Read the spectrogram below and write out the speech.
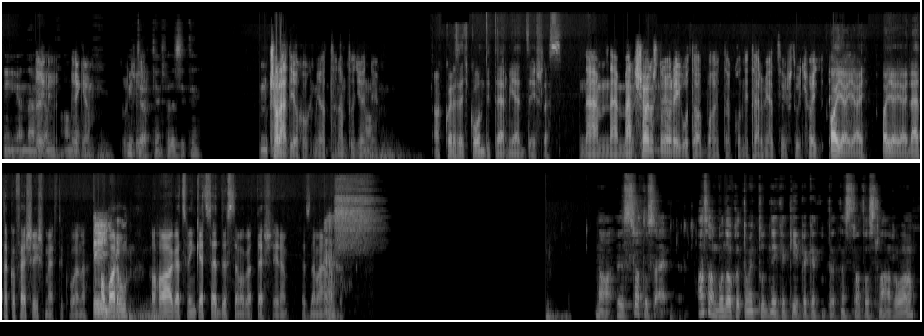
Igen, nem jön. Amaru. Igen. Úgy mi történt Felicity? Családi okok miatt nem tud jönni. Ha. Akkor ez egy konditermi edzés lesz. Nem, nem, mert sajnos nagyon régóta abba hagyta a konditermi edzést, úgyhogy... Ajajaj. Ajajaj, lehet akkor fel se ismertük volna. Így Maru, ha hallgatsz minket, szedd össze magad, testvérem. Ez nem állapot. Na, Stratos, azon gondolkodtam, hogy tudnék-e képeket mutatni a Stratoszlánról.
